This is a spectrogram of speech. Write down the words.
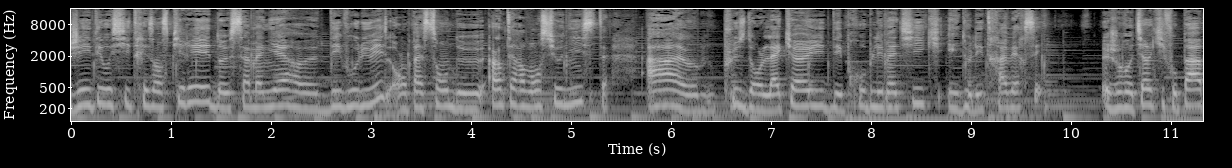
j'ai été aussi très inspirée de sa manière euh, d'évoluer en passant de interventionniste à euh, plus dans l'accueil des problématiques et de les traverser. Je retiens qu'il ne faut pas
